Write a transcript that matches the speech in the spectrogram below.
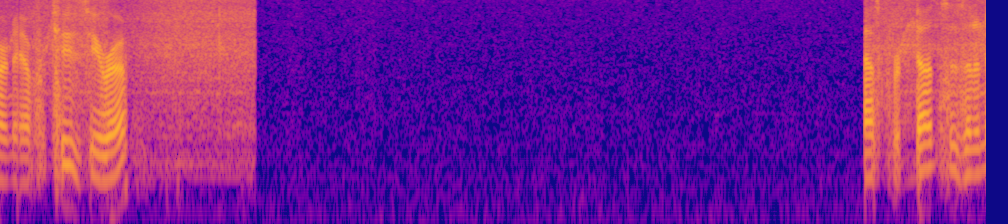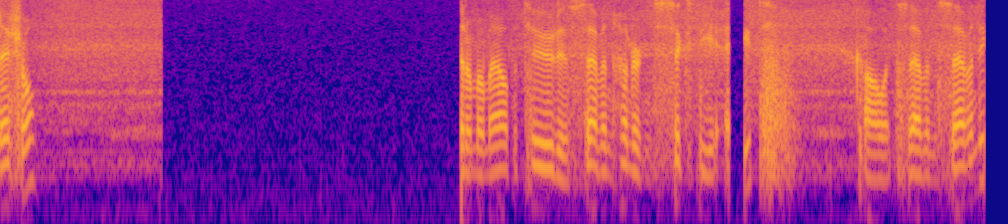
RNAV for 20. Ask for dunce as an initial. Minimum altitude is 768. Call it 770.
